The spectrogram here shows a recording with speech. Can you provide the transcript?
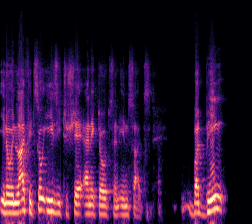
you know, in life, it's so easy to share anecdotes and insights. But being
